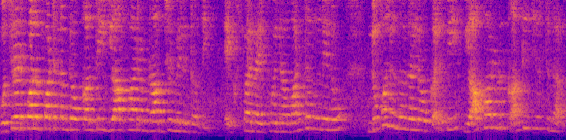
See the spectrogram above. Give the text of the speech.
బుచ్చిరెడ్డిపాలెం పట్టణంలో కల్తీ వ్యాపారం రాజ్యం వెళుతోంది. ఎక్స్పైర్ అయిపోయిన వంట నూనెను నువ్వుల నూనెలో కలిపి వ్యాపారులు కల్తీ చేస్తున్నారు.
